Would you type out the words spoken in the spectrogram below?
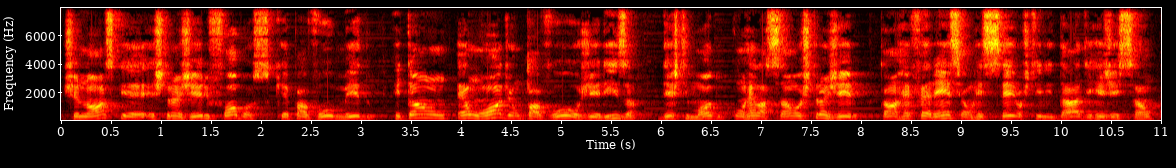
xenos, que é estrangeiro, e phobos, que é pavor, medo. Então, é um ódio, é um pavor, geriza, deste modo, com relação ao estrangeiro. Então, a referência a um receio, hostilidade, rejeição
